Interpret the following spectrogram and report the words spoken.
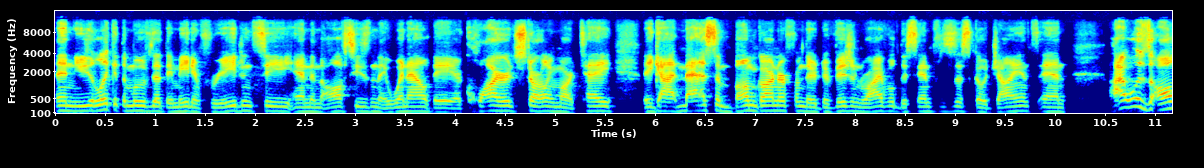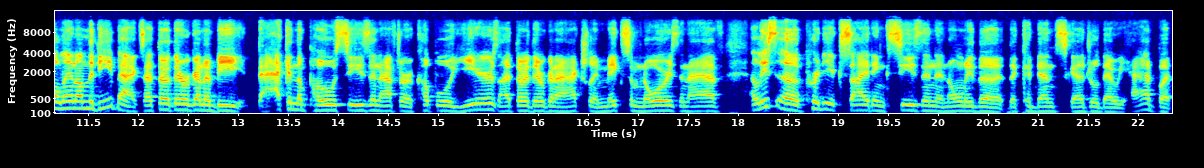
And you look at the moves that they made in free agency and in the offseason, they went out, they acquired Starling Marte. They got Madison Bumgarner from their division rival, the San Francisco Giants. And I was all in on the D backs. I thought they were going to be back in the postseason after a couple of years. I thought they were going to actually make some noise and have at least a pretty exciting season and only the, the condensed schedule that we had. But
